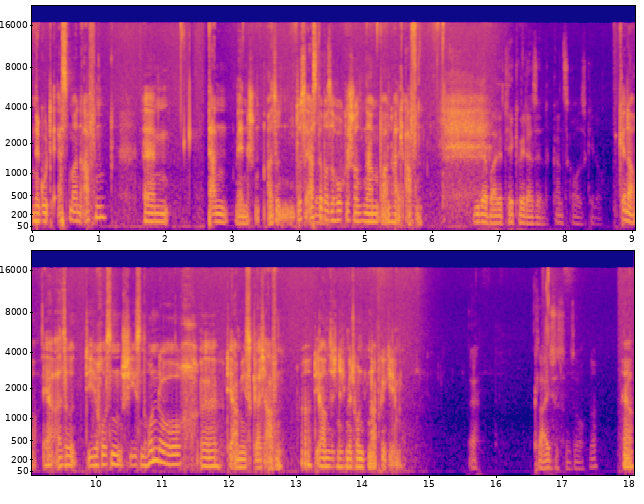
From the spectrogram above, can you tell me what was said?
Na gut, erstmal einen Affen, ähm, dann Menschen. Also das erste, was sie hochgeschossen haben, waren halt Affen. Wieder beide Tierquäler sind. Ganz großes Kino. Genau, ja, also die Russen schießen Hunde hoch, äh, die Amis gleich Affen. Ja, die haben sich nicht mit Hunden abgegeben. Ja, Gleiches und so, ne? Ja,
